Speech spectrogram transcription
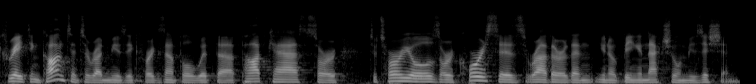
creating content around music, for example, with uh, podcasts or tutorials or courses rather than you know being an actual musician.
